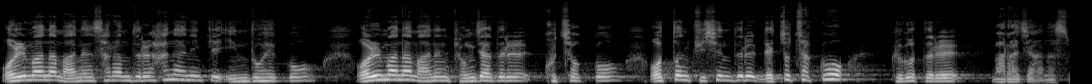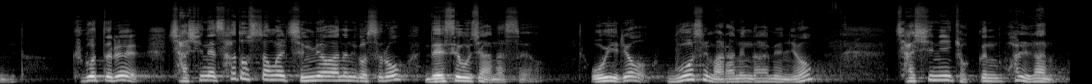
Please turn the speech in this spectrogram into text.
얼마나 많은 사람들을 하나님께 인도했고 얼마나 많은 병자들을 고쳤고 어떤 귀신들을 내쫓았고 그것들을 말하지 않았습니다. 그것들을 자신의 사도성을 증명하는 것으로 내세우지 않았어요. 오히려 무엇을 말하는가 하면요. 자신이 겪은 환란,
